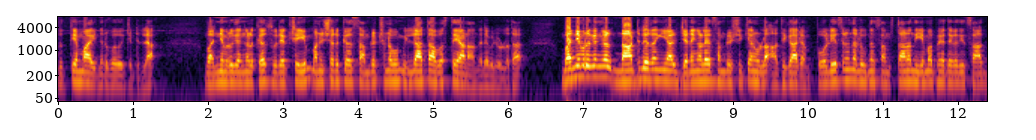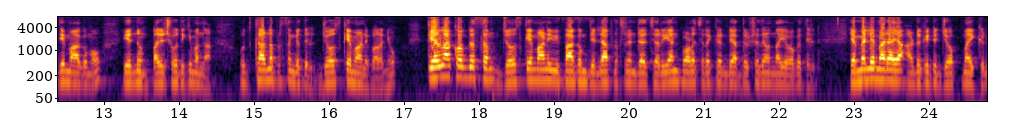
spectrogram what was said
കൃത്യമായി നിർവഹിച്ചിട്ടില്ല. വന്യമൃഗങ്ങൾക്ക് സുരക്ഷയും മനുഷ്യർക്ക് സംരക്ഷണവും ഇല്ലാത്ത അവസ്ഥയാണ് നിലവിലുള്ളത്. വന്യമൃഗങ്ങൾ നാട്ടിലിറങ്ങിയാൽ ജനങ്ങളെ സംരക്ഷിക്കാനുള്ള അധികാരം പോലീസിന് നൽകുന്ന സംസ്ഥാന നിയമ ഭേദഗതി സാധ്യമാകുമോ എന്നും പരിശോധിക്കുമെന്ന് ഉദ്ഘാടന പ്രസംഗത്തിൽ ജോസ് കെ മാണി പറഞ്ഞു. കേരള കോൺഗ്രസ് എം ജോസ് കെ മാണി വിഭാഗം ജില്ലാ പ്രസിഡന്റ് ചെറിയാൻ പോളച്ചിറക്കലിന്റെ അധ്യക്ഷതയിൽ നടന്ന യോഗത്തിൽ എം എൽ എമാരായ advocate Job Michael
